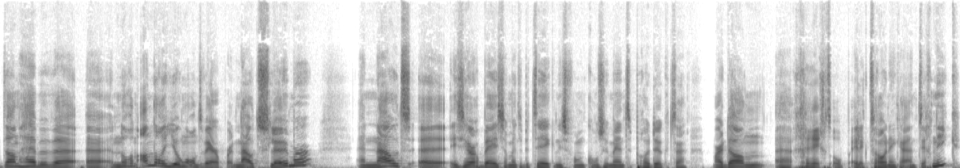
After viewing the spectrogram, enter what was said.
Dan hebben we eh, nog een andere jonge ontwerper, Nout Sleumer. En Nout eh, is heel erg bezig met de betekenis van consumentenproducten, maar dan eh, gericht op elektronica en techniek.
